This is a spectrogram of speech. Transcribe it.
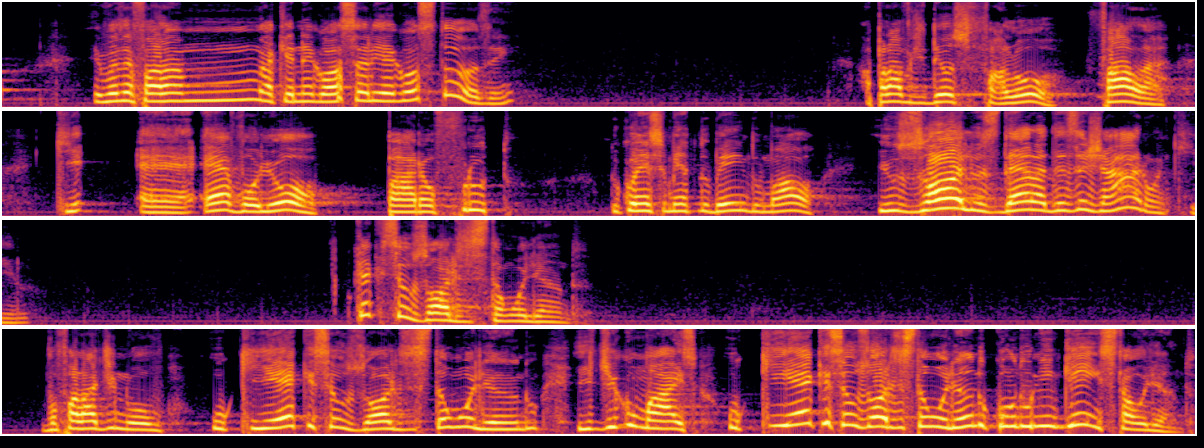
e você fala: hum, aquele negócio ali é gostoso, hein? A palavra de Deus falou, fala que é, Eva olhou para o fruto do conhecimento do bem e do mal e os olhos dela desejaram aquilo. O que é que seus olhos estão olhando? Vou falar de novo. O que é que seus olhos estão olhando? E digo mais: o que é que seus olhos estão olhando quando ninguém está olhando?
